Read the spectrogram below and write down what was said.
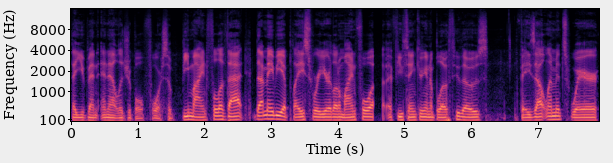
that you've been ineligible for. So be mindful of that. That may be a place where you're a little mindful if you think you're going to blow through those phase out limits where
